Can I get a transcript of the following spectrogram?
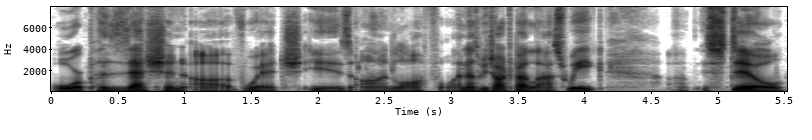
or possession of which is unlawful. And as we talked about last week, uh, still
